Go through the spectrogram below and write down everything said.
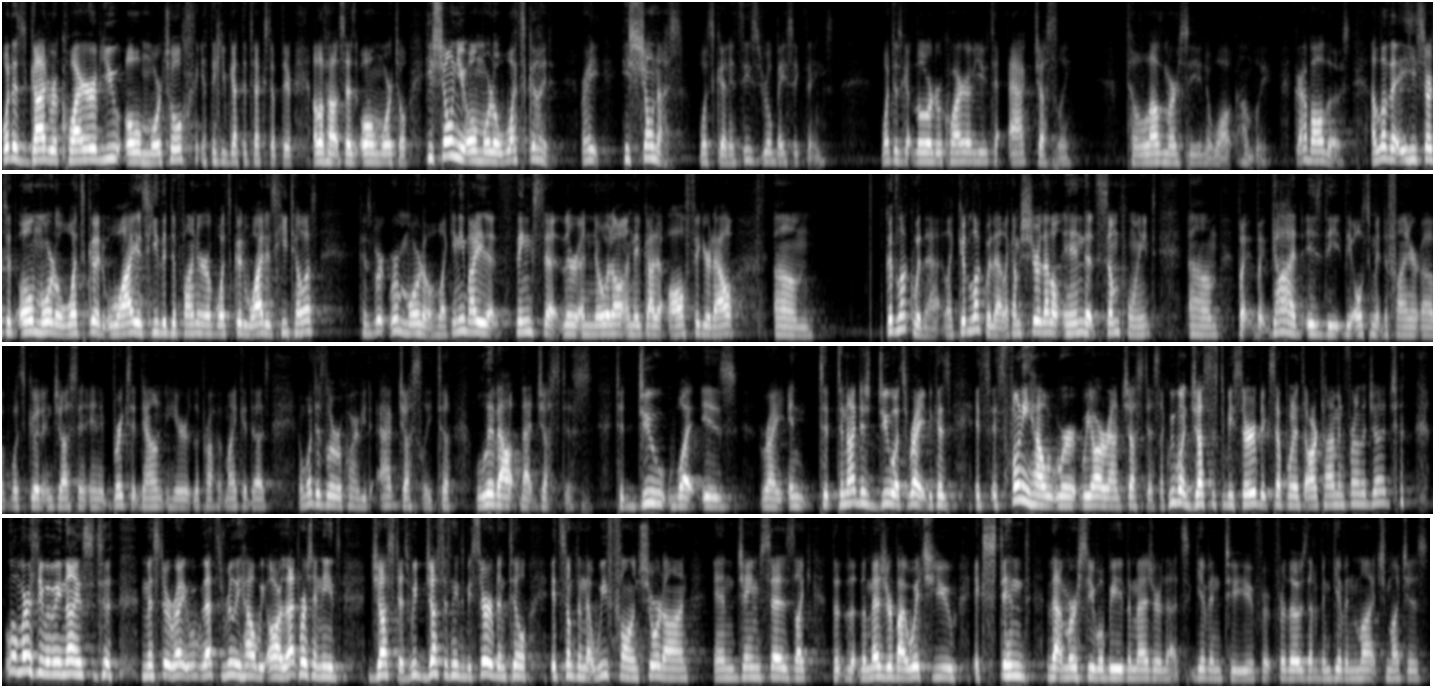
what does God require of you, O mortal? I think you've got the text up there. I love how it says, O mortal. He's shown you, O mortal, what's good, right? He's shown us what's good. It's these real basic things. What does God, the Lord require of you? To act justly, to love mercy, and to walk humbly. Grab all those. I love that he starts with, O mortal, what's good? Why is he the definer of what's good? Why does he tell us? Because we're, we're mortal. Like anybody that thinks that they're a know it all and they've got it all figured out, um, good luck with that. Like, good luck with that. Like, I'm sure that'll end at some point. Um, but, but God is the, the ultimate definer of what's good and just, and, and, it breaks it down here, the prophet Micah does. And what does the Lord require of you? To act justly, to live out that justice, to do what is right, and to, to not just do what's right, because it's, it's funny how we're, we are around justice. Like, we want justice to be served, except when it's our time in front of the judge. a little mercy would be nice, to, mister, right? That's really how we are. That person needs justice. We, justice needs to be served until it's something that we've fallen short on. And James says, like, the, the, the, measure by which you extend that mercy will be the measure that's given to you. For, for those that have been given much, much is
